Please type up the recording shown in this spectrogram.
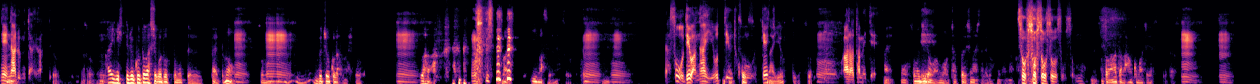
ね。なるみたいな。そううん。会議してることが仕事と思ってるタイプの、うん、そのうん。部長クラスの人うん、は、まあ、言いますよね。そううん、うん。そうではないよっていうところをそうそうね、ないよっていう。そううん、改めて。はい。もうその議論はもうチャットでしましたけど、みたいな。そうそうそうそうそうそう。んあとはあなたのハンコ待ちですって言ったらううん、うん。い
